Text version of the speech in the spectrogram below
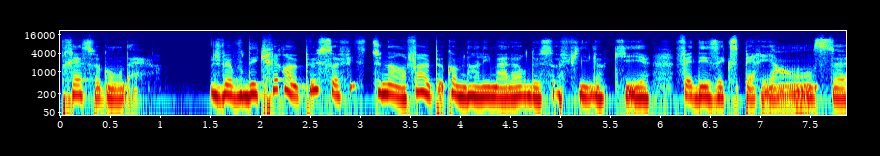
très secondaires. Je vais vous décrire un peu Sophie. C'est une enfant un peu comme dans Les Malheurs de Sophie, là, qui euh, fait des expériences, euh,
